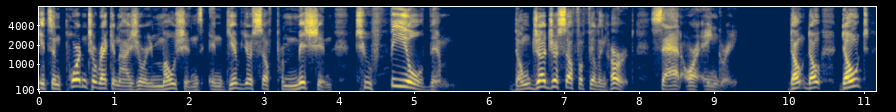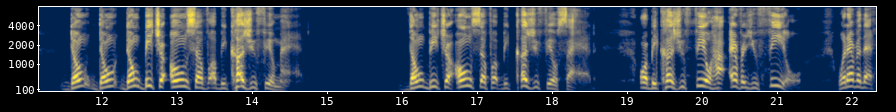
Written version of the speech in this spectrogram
It's important to recognize your emotions and give yourself permission to feel them. Don't judge yourself for feeling hurt, sad, or angry. Don't don't don't don't don't don't beat your own self up because you feel mad. Don't beat your own self up because you feel sad or because you feel however you feel. Whatever that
